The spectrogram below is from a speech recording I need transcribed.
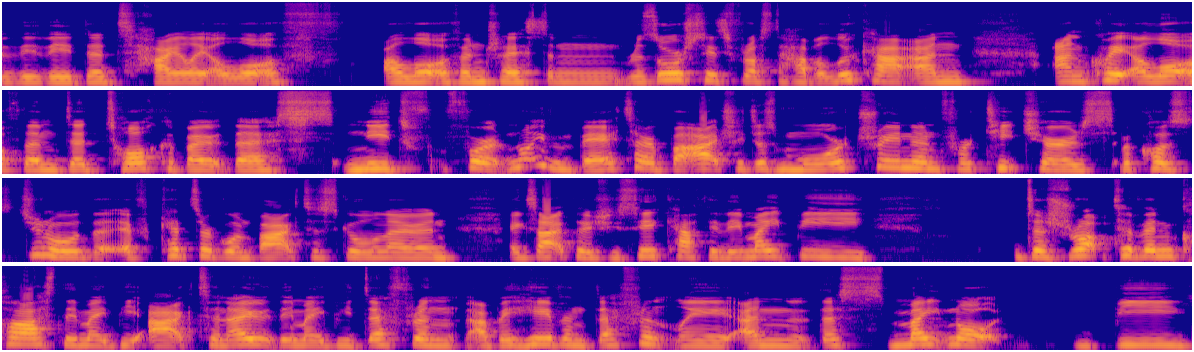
they, they did highlight a lot of a lot of interest and resources for us to have a look at and and quite a lot of them did talk about this need for not even better but actually just more training for teachers because you know if kids are going back to school now and exactly as you say kathy they might be disruptive in class they might be acting out they might be different uh, behaving differently and this might not be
